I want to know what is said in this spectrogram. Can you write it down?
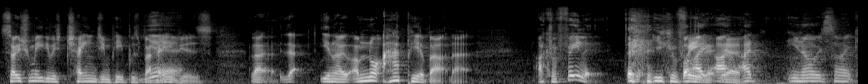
Social media is changing people's Yeah. behaviours. Like that, you know, I'm not happy about that. I can feel it. You can feel I, it. I, yeah. I, you know, it's like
